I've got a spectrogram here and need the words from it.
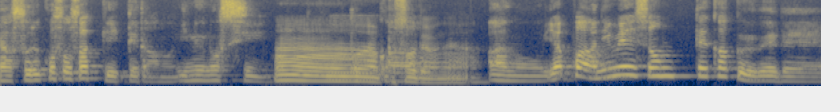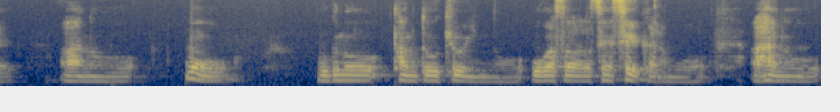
いやそれこそさっき言ってたあの犬のシーンうん、んやっぱそうだよね。あのやっぱアニメーションって書く上であのもう僕の担当教員の小笠原先生からもあの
